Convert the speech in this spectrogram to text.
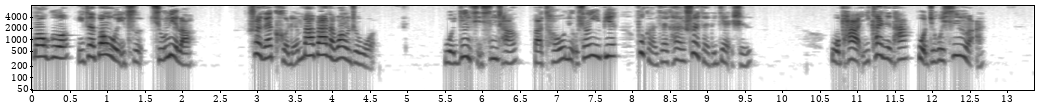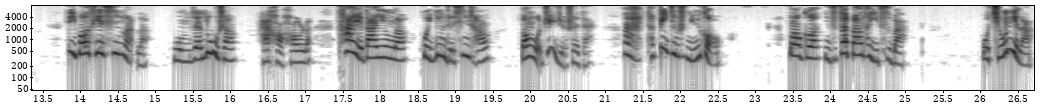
猫哥，你再帮我一次，求你了！帅仔可怜巴巴地望着我，我硬起心肠，把头扭向一边，不敢再看帅仔的眼神。我怕一看见他，我就会心软。地包天心软了，我们在路上还好好的，他也答应了，会硬着心肠帮我拒绝帅仔。哎，他毕竟是女狗。猫哥，你就再帮他一次吧，我求你了。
